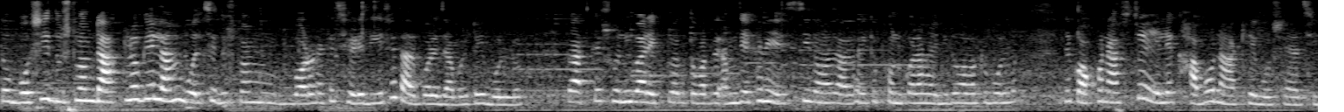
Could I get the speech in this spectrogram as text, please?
তো বসি দুষ্টুমাম ডাকলো গেলাম বলছে দুষ্টুমাম বড়টাকে ছেড়ে দিয়েছে তারপরে যাব এটাই বলল। তো আজকে শনিবার একটু তোমাদের আমি যে এখানে এসেছি তোমার দাদাভাইকে ফোন করা হয়নি তো আমাকে বলল যে কখন আসছো এলে খাব না খেয়ে বসে আছি।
